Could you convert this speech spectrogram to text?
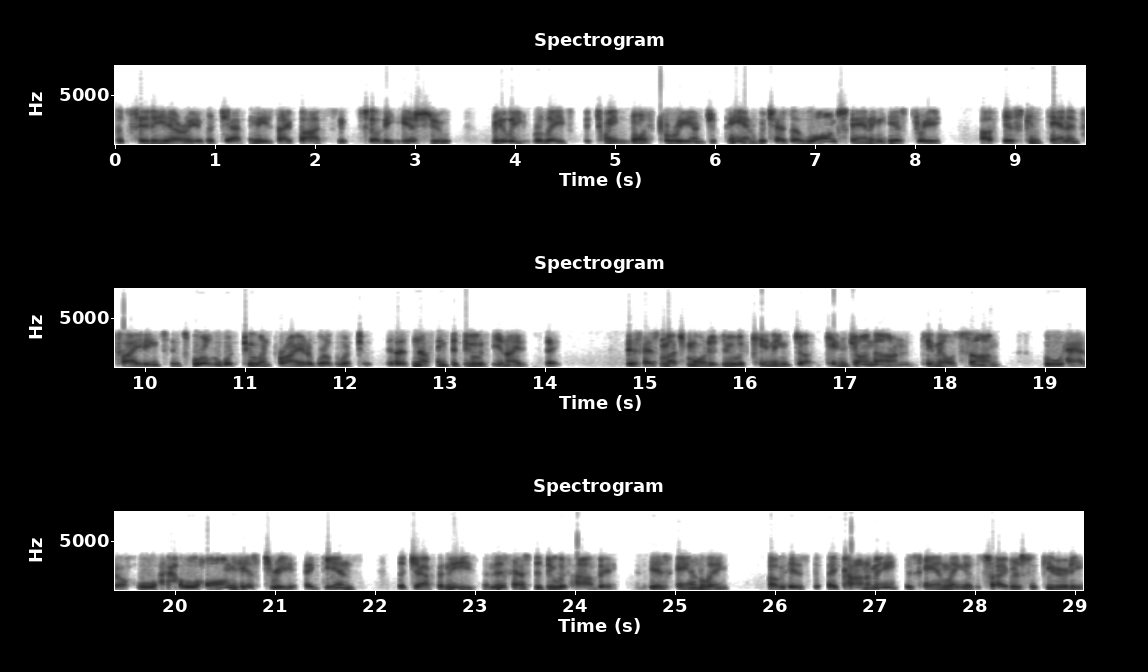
subsidiary of a Japanese Zaibatsu. So the issue really relates between North Korea and Japan, which has a long-standing history of discontent and fighting since World War II and prior to World War II. This has nothing to do with the United States. This has much more to do with Kim, Jong Un, Kim Il Sung, who had a long history against the Japanese. And this has to do with Abe and his handling of his economy, his handling of cybersecurity,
